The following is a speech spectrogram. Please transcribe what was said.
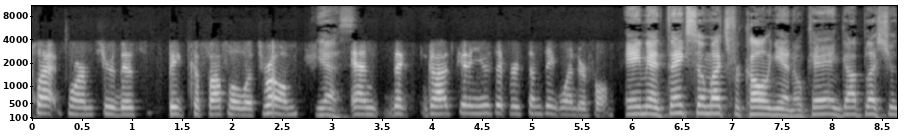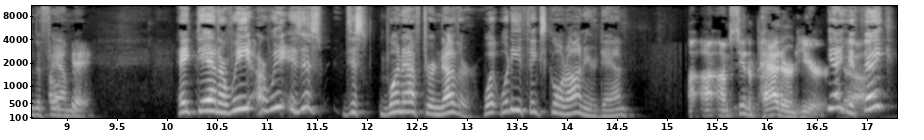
platform through this big kerfuffle with rome Yes. and that god's going to use it for something wonderful Amen. Thanks so much for calling in, okay? And God bless you and the family. okay Hey Dan, are we are we is this just one after another? What what do you think's going on here, Dan? I, I'm seeing a pattern here. Yeah, you Uh, think?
